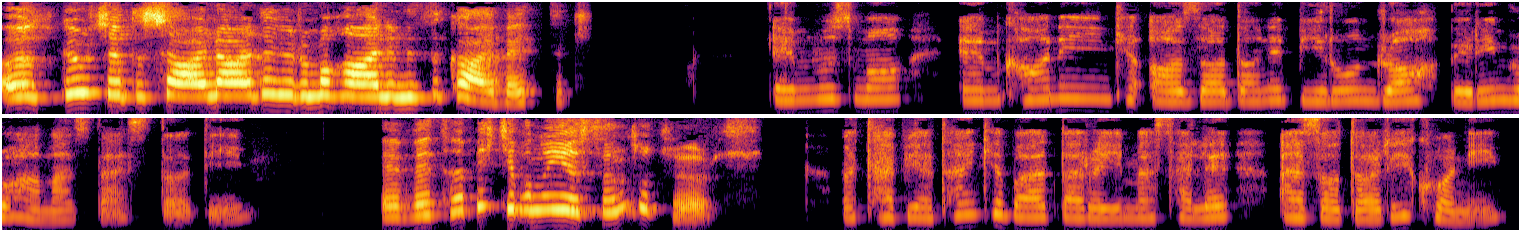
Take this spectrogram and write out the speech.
özgürce dışarılarda yürüme halimizi kaybettik. امروز ما امکان این که آزادانه بیرون راه بریم رو هم از دست دادیم. Ve tabii ki bunun yasını tutuyoruz. و طبیعتا که باید برای مسئله عزاداری کنیم.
